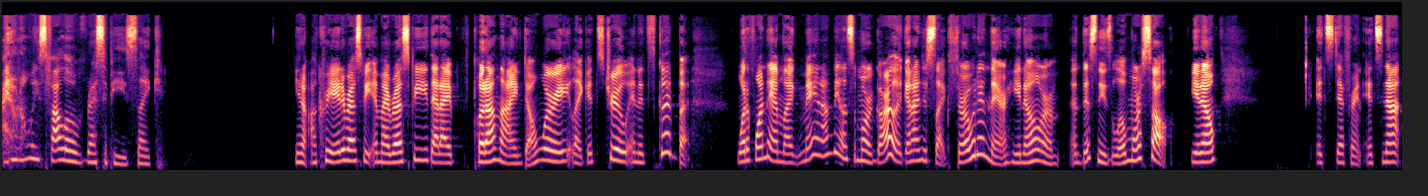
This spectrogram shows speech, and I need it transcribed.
I don't always follow recipes. Like, you know, I'll create a recipe and my recipe that I put online, don't worry, like it's true and it's good. But what if one day I'm like, man, I'm feeling some more garlic and I just like throw it in there, you know, or this needs a little more salt, you know? It's different. It's not,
